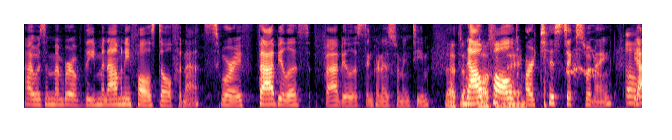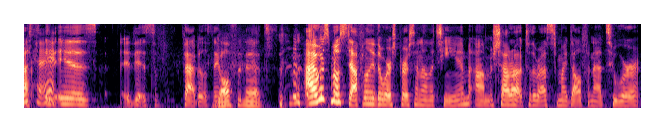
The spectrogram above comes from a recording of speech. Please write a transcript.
I was a member of the Menomonee Falls Dolphinettes, who are a fabulous, fabulous synchronized swimming team. That's an now awesome called name. artistic swimming. Oh, yes, okay. it is. It is a fabulous thing. Dolphinettes. I was most definitely the worst person on the team. Um, shout out to the rest of my Dolphinettes who were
